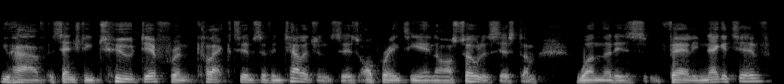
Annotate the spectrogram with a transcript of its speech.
you have essentially two different collectives of intelligences operating in our solar system. One that is fairly negative,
